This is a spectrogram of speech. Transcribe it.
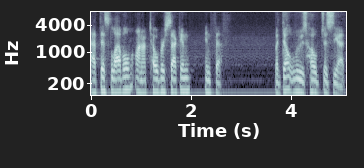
at this level on October 2nd and 5th. But don't lose hope just yet.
